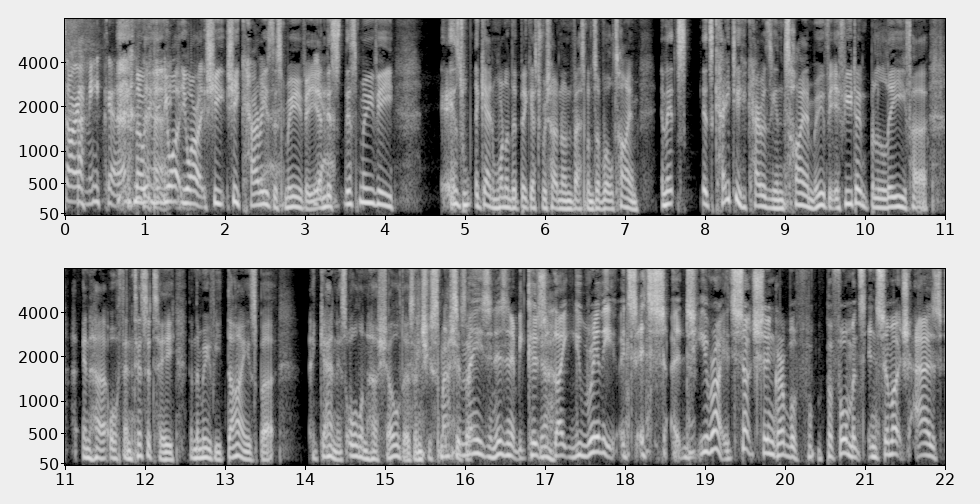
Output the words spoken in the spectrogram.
Sorry, Micah. no, you you are you are right. She she carries this movie, and this this movie is again one of the biggest return on investments of all time. And it's it's Katie who carries the entire movie. If you don't believe her in her authenticity, then the movie dies. But again, it's all on her shoulders, and she smashes it. amazing, isn't it? Because Yeah. like you really, it's, it's it's you're right. It's such an incredible f- performance in so much as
